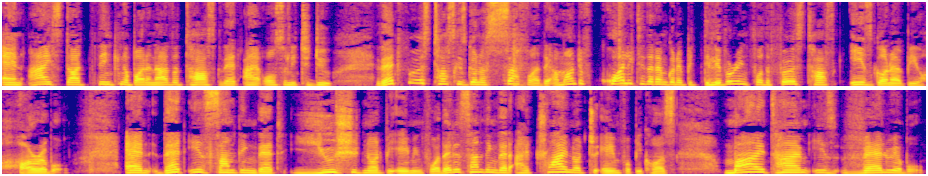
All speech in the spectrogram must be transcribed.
and I start thinking about another task that I also need to do, that first task is going to suffer. The amount of quality that I'm going to be delivering for the first task is going to be horrible. And that is something that you should not be aiming for. That is something that I try not to aim for because my time is valuable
